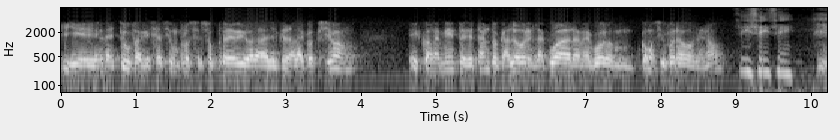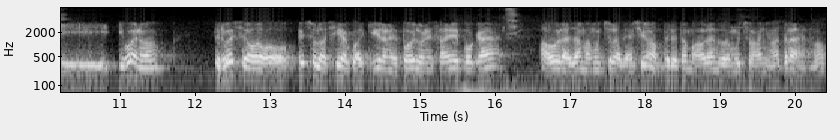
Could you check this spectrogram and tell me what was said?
y eh, en la estufa que se hace un proceso previo a la, a la cocción eh, con ambientes de tanto calor en la cuadra, me acuerdo mm, como si fuera ahora, ¿no? Sí, sí, sí. Y, y bueno, pero eso, eso lo hacía cualquiera en el pueblo en esa época, Sí. ahora llama mucho la atención, pero estamos hablando de muchos años atrás, ¿no?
